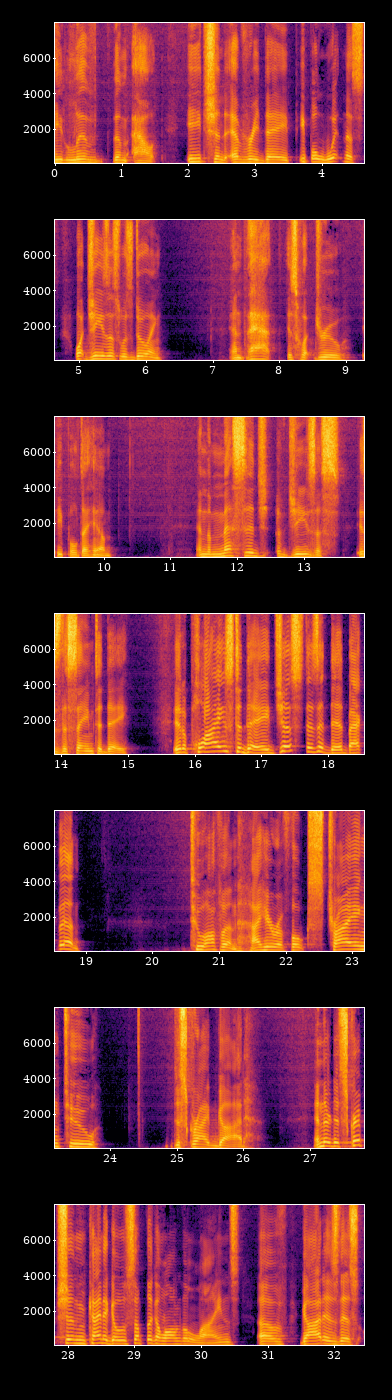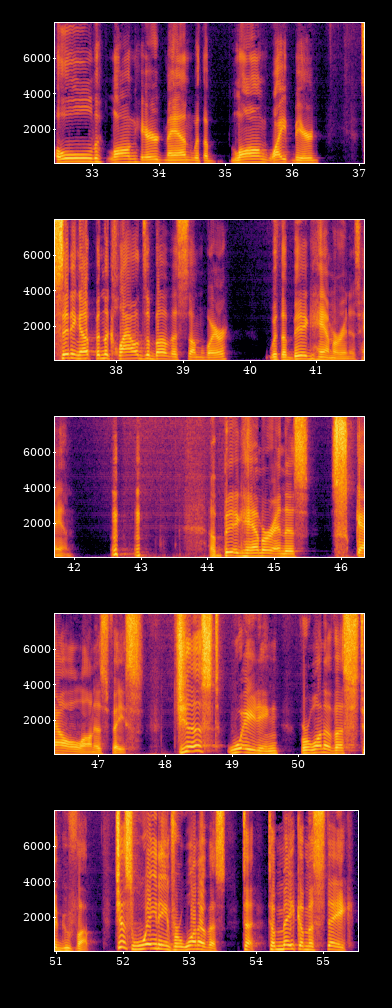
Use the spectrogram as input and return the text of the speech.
he lived them out each and every day. People witnessed what Jesus was doing. And that is what drew people to him. And the message of Jesus is the same today. It applies today just as it did back then. Too often, I hear of folks trying to describe God and their description kind of goes something along the lines of God is this old, long haired man with a long white beard sitting up in the clouds above us somewhere with a big hammer in his hand. a big hammer and this scowl on his face, just waiting for one of us to goof up, just waiting for one of us to, to make a mistake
